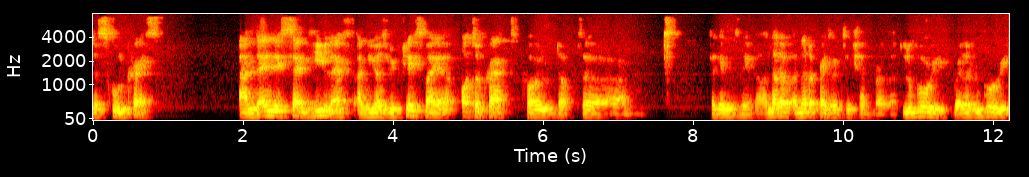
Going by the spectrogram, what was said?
the school crest. And then they said he left and he was replaced by an autocrat called Dr. Um, forget his name now, another another presentation, brother Luguri, brother Luguri.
